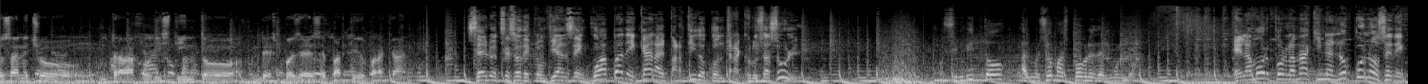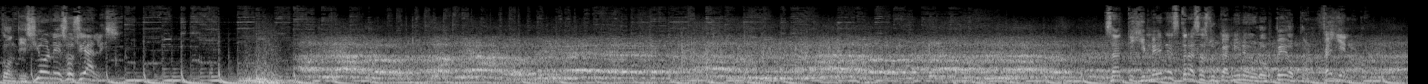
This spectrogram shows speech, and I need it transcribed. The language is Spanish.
Ellos han hecho un trabajo distinto después de ese partido para acá. Cero exceso de confianza en Cuapa de cara al partido contra Cruz Azul. Os invito al museo más pobre del mundo. El amor por la máquina no conoce de condiciones sociales. Santi Jiménez traza su camino europeo con Feyenoord.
